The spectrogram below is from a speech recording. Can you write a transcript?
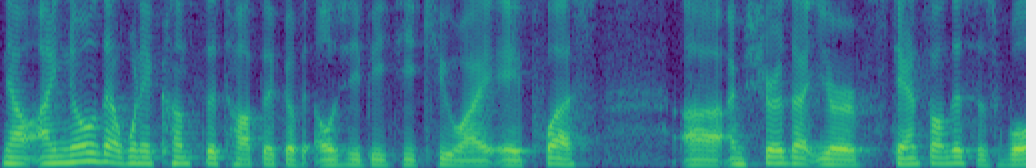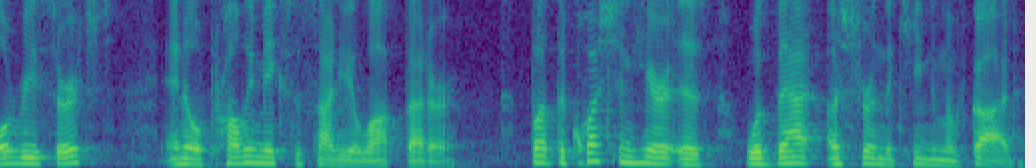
Now, I know that when it comes to the topic of LGBTQIA, uh, I'm sure that your stance on this is well researched and it'll probably make society a lot better. But the question here is would that usher in the kingdom of God?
